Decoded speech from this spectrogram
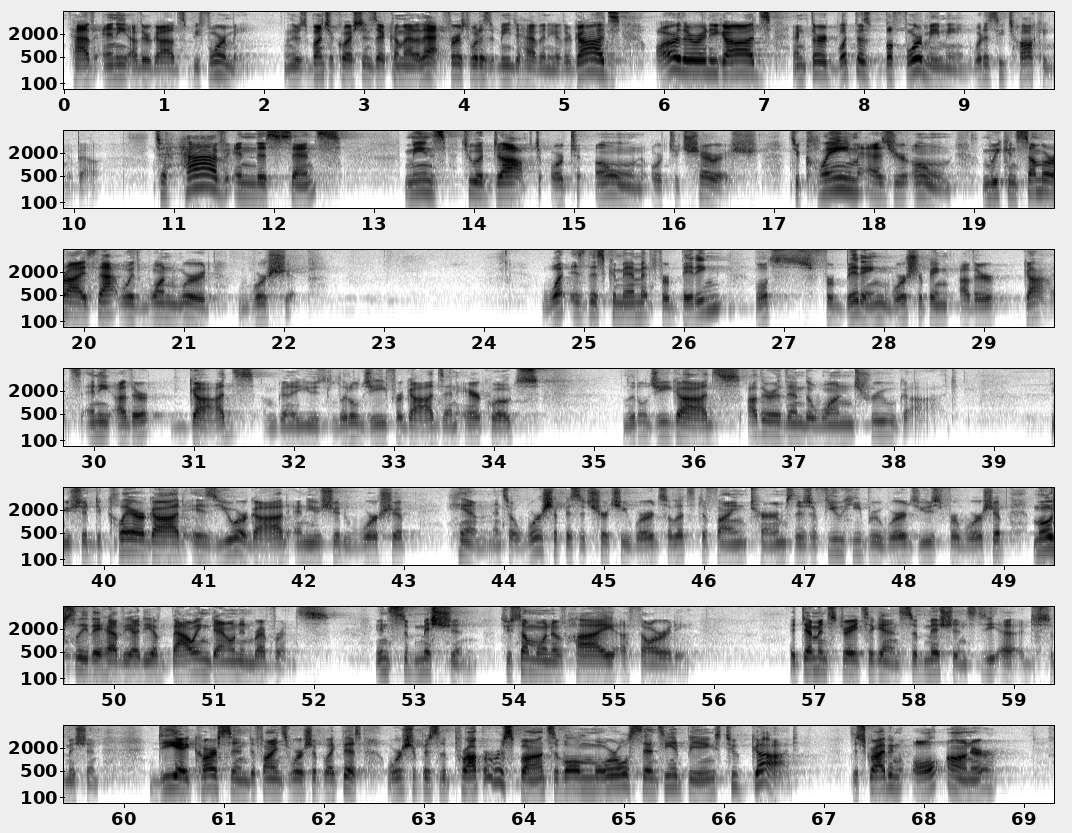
Have any other gods before me? And there's a bunch of questions that come out of that. First, what does it mean to have any other gods? Are there any gods? And third, what does before me mean? What is he talking about? To have in this sense means to adopt or to own or to cherish, to claim as your own. And we can summarize that with one word worship. What is this commandment forbidding? Well, it's forbidding worshiping other gods. Any other gods, I'm going to use little g for gods and air quotes, little g gods other than the one true God. You should declare God is your God and you should worship him. And so worship is a churchy word, so let's define terms. There's a few Hebrew words used for worship. Mostly they have the idea of bowing down in reverence, in submission to someone of high authority. It demonstrates, again, submission. Uh, submission. D.A. Carson defines worship like this Worship is the proper response of all moral, sentient beings to God, describing all honor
